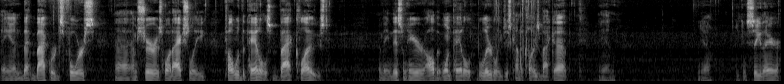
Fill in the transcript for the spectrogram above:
And that backwards force, uh, I'm sure, is what actually folded the petals back closed. I mean, this one here, all but one petal literally just kind of closed back up. And, yeah, you can see there,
